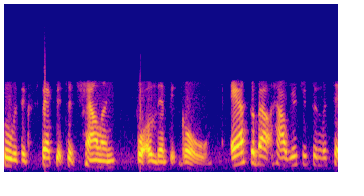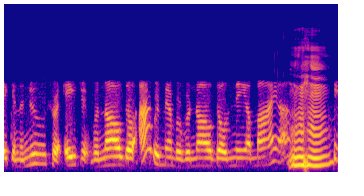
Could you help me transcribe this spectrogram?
who was expected to challenge for Olympic gold. asked about how Richardson was taking the news. Her agent Renaldo, I remember Renaldo Nehemiah. Mm-hmm. He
